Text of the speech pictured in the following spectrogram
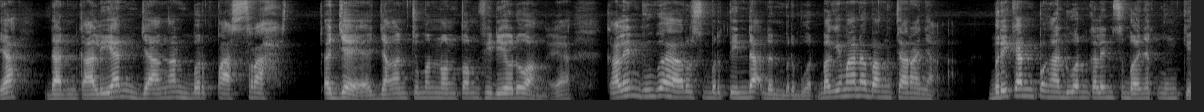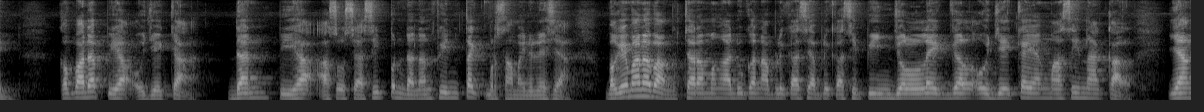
ya. Dan kalian jangan berpasrah aja ya, jangan cuma nonton video doang ya. Kalian juga harus bertindak dan berbuat. Bagaimana Bang caranya? Berikan pengaduan kalian sebanyak mungkin kepada pihak OJK dan pihak Asosiasi Pendanaan Fintech bersama Indonesia. Bagaimana Bang cara mengadukan aplikasi-aplikasi pinjol legal OJK yang masih nakal? Yang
